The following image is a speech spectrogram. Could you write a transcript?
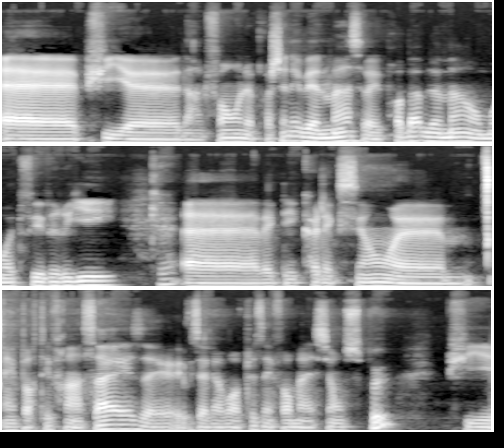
Euh, puis, euh, dans le fond, le prochain événement, ça va être probablement au mois de février euh, avec des collections importées françaises. vous allez avoir plus d'informations sous peu. Puis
